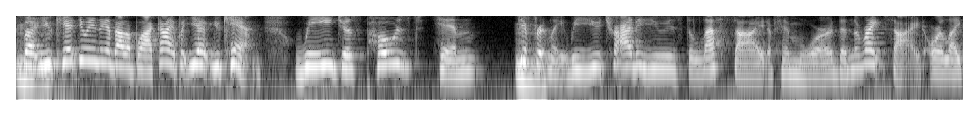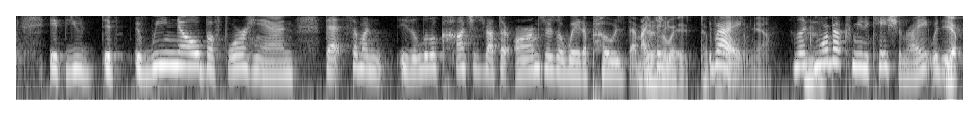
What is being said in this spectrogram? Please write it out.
But you can't do anything about a black eye. But yeah, you can. We just posed him differently. We you try to use the left side of him more than the right side, or like if you if if we know beforehand that someone is a little conscious about their arms, there's a way to pose them. I think a way to pose right. them, yeah. Like more about communication, right? With your, Yep.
